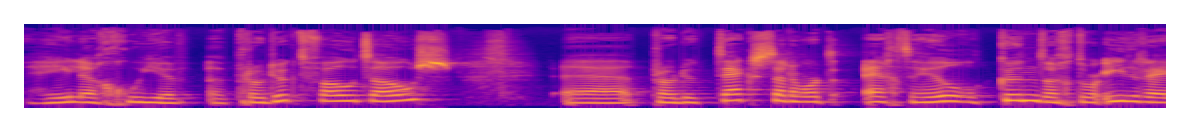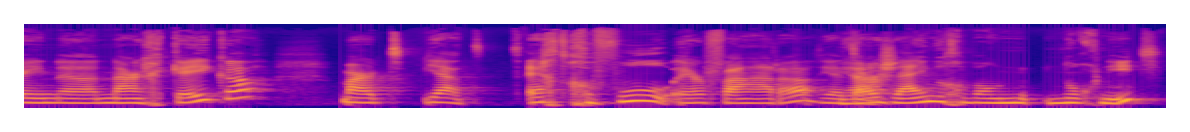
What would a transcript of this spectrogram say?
hele goede eh, productfoto's, eh, productteksten. Er wordt echt heel kundig door iedereen eh, naar gekeken. Maar het, ja, het echte gevoel ervaren, ja, Ja. daar zijn we gewoon nog niet.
